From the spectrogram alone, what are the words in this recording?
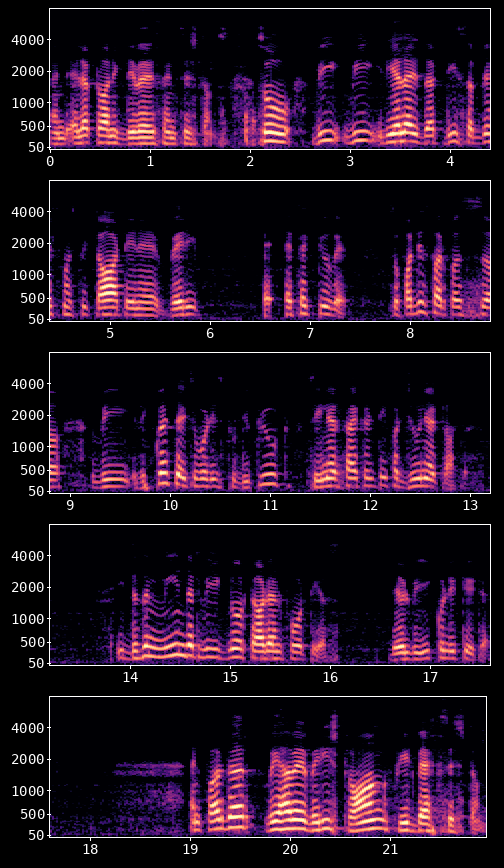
and electronic device and systems. So we, we realize that these subjects must be taught in a very effective way. So for this purpose, uh, we request the HODs to depute senior faculty for junior classes. It doesn't mean that we ignore third and fourth years. They will be equally treated. And further, we have a very strong feedback system.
